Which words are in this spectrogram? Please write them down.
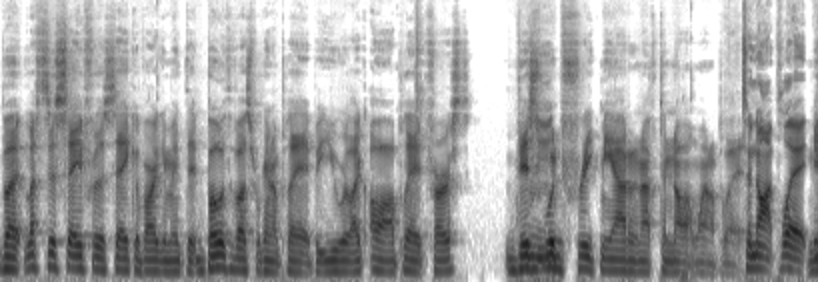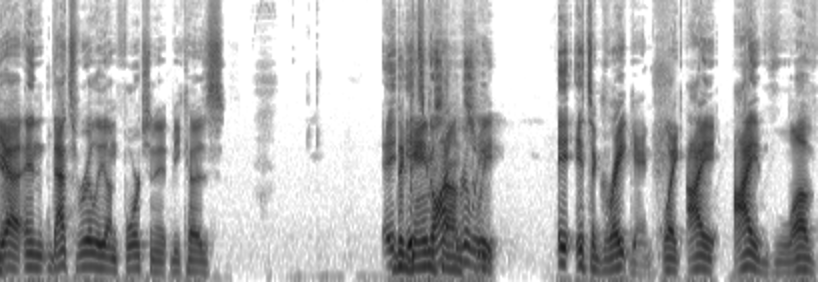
But let's just say, for the sake of argument, that both of us were going to play it, but you were like, "Oh, I'll play it first. This Mhm. would freak me out enough to not want to play it. to not play it. Yeah. Yeah, and that's really unfortunate because it, the it's game sounds really, sweet. It, it's a great game. Like I, I love,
